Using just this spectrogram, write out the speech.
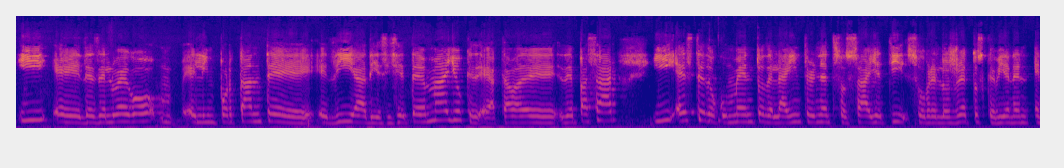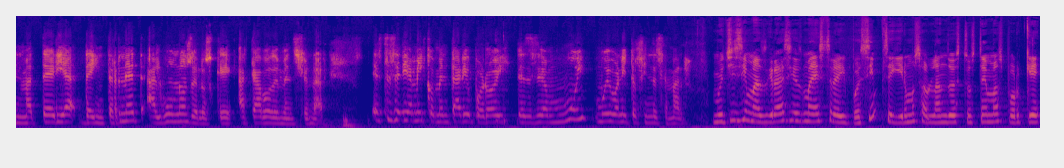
Y eh, desde luego el importante día 17 de mayo que acaba de, de pasar y este documento de la Internet Society sobre los retos que vienen en materia de Internet, algunos de los que acabo de mencionar. Este sería mi comentario por hoy. Les deseo muy, muy bonito fin de semana. Muchísimas gracias, maestra. Y pues sí, seguiremos hablando de estos temas porque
